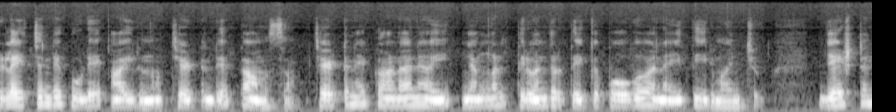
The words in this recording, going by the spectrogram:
ഇളയച്ചന്റെ കൂടെ ആയിരുന്നു ചേട്ടന്റെ താമസം. ചേട്ടനെ കാണാനായി ഞങ്ങൾ തിരുവനന്തപുരത്തേക്ക് പോകുവാനായി തീരുമാനിച്ചു. ജ്യേഷ്ഠൻ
